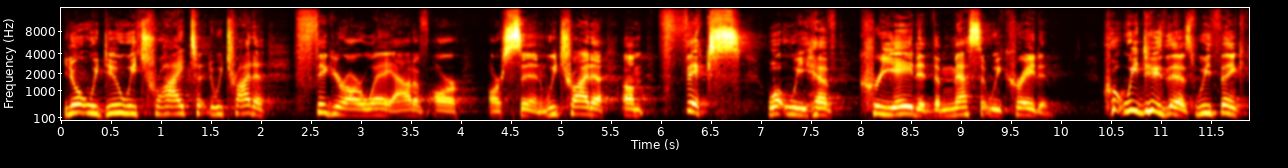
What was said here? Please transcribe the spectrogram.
You know what we do? We try to, we try to figure our way out of our, our sin. We try to um, fix what we have created, the mess that we created. We do this. We think,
